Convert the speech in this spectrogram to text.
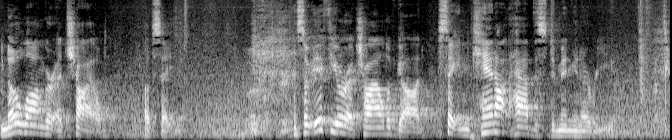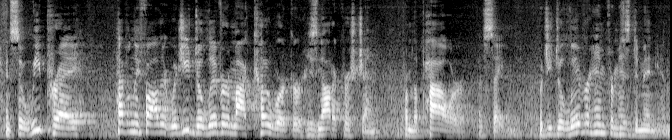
no longer a child of Satan. And so, if you're a child of God, Satan cannot have this dominion over you. And so, we pray, Heavenly Father, would you deliver my coworker who's not a Christian from the power of Satan? Would you deliver him from his dominion?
